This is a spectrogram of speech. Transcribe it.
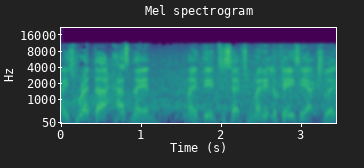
He's read that, hasn't he, and made the interception, made it look easy, actually.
